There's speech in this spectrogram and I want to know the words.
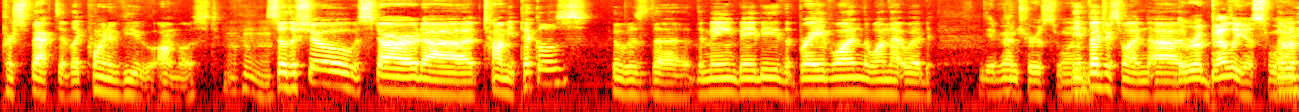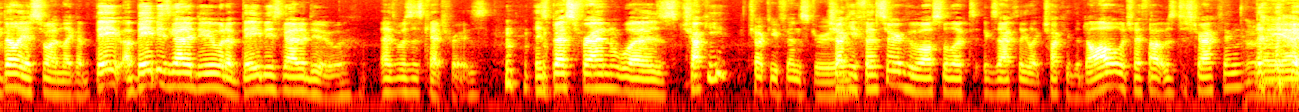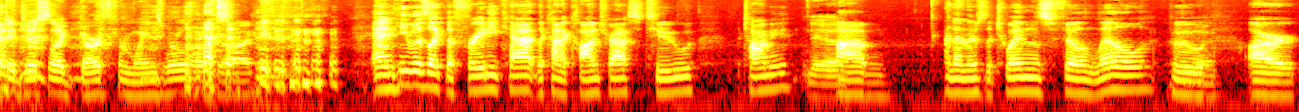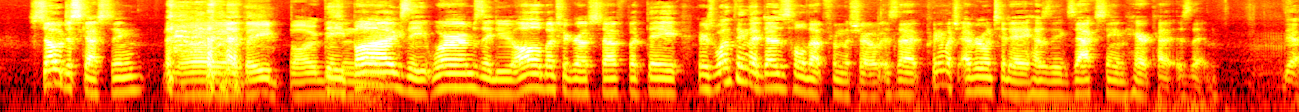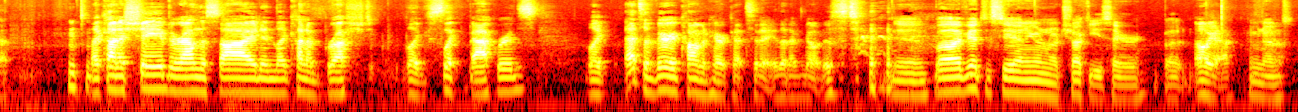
perspective, like point of view almost. Mhm. So the show starred uh, Tommy Pickles, who was the the main baby, the brave one, the one that would The adventurous one. the adventurous one, uh, the rebellious one. the rebellious one, like a ba- a baby's got to do what a baby's got to do. That was his catchphrase. his best friend was Chucky, Chucky Finster. yeah. Chucky Finster, who also looked exactly like Chucky the doll, which I thought was distracting. And he acted just like Garth from Wayne's World. Oh god. and he was like the fraidy cat, the kind of contrast to Tommy. yeah. Um, and then there's the twins, Phil and Lil, who yeah. are so disgusting. Oh yeah, they eat bugs. They eat and, bugs, they eat worms, they do all a bunch of gross stuff. But they there's one thing that does hold up from the show is that pretty much everyone today has the exact same haircut as them. Yeah. like kind of shaved around the side and like kind of brushed, like slicked backwards. Like that's a very common haircut today that I've noticed. Yeah. Well, I've yet to see anyone with Chucky's hair, but oh yeah. who knows?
